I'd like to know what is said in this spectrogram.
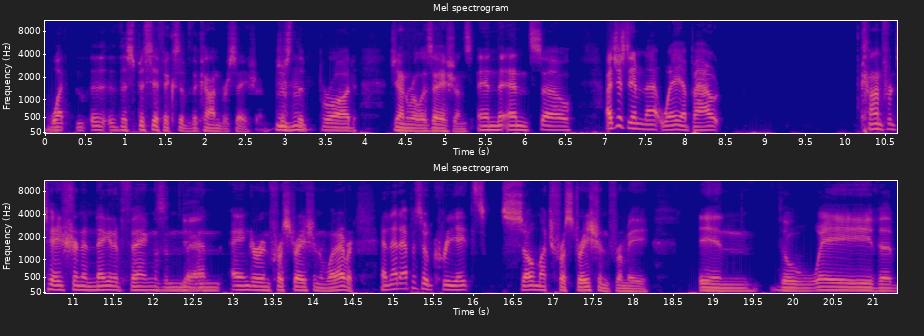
what uh, the specifics of the conversation just Mhm. the broad generalizations and and so i just am that way about confrontation and negative things and Yeah. and anger and frustration and whatever and that episode creates so much frustration for me in the way the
